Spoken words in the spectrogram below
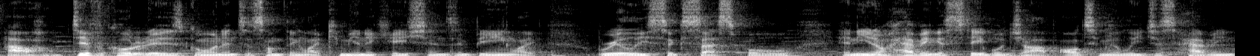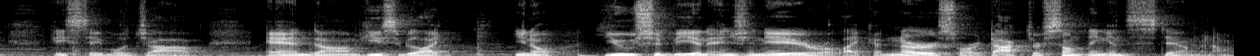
how difficult it is going into something like communications and being like really successful and you know having a stable job ultimately just having a stable job and um, he used to be like you know you should be an engineer or like a nurse or a doctor something in STEM. And I'm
